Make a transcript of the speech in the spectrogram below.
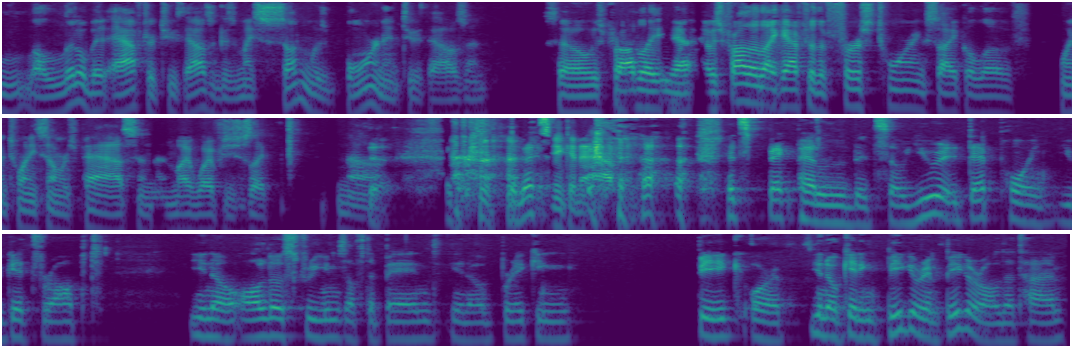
a little bit after 2000 because my son was born in 2000. So it was probably yeah, it was probably like after the first touring cycle of when 20 summers pass, and then my wife was just like, "No, Yeah. Let's ain't gonna happen." let's backpedal a little bit. So you're at that point, you get dropped. You know all those dreams of the band. You know breaking big or you know getting bigger and bigger all the time.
